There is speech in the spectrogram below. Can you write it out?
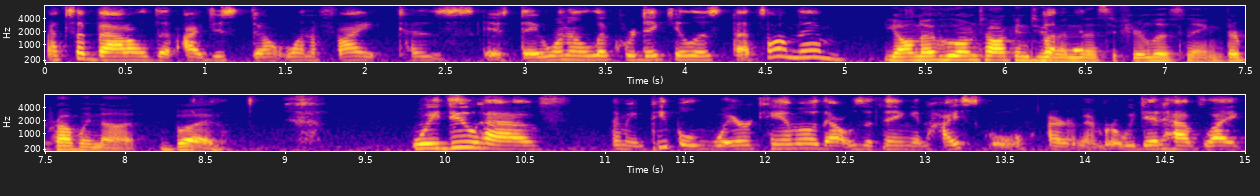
that's a battle that I just don't want to fight because if they want to look ridiculous, that's on them. Y'all know who I'm talking to But- in this. If you're listening, they're probably not, but We do have, I mean, people wear camo. That was a thing in high school. I remember we did have like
